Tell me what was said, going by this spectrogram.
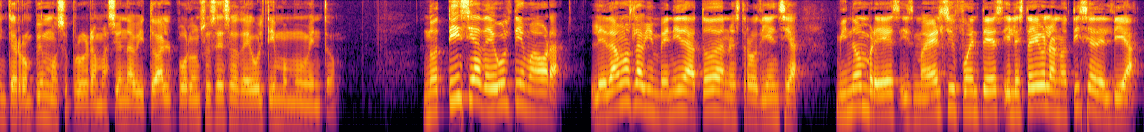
interrumpimos su programación habitual por un suceso de último momento. Noticia de última hora. Le damos la bienvenida a toda nuestra audiencia. Mi nombre es Ismael Cifuentes y les traigo la noticia del día.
